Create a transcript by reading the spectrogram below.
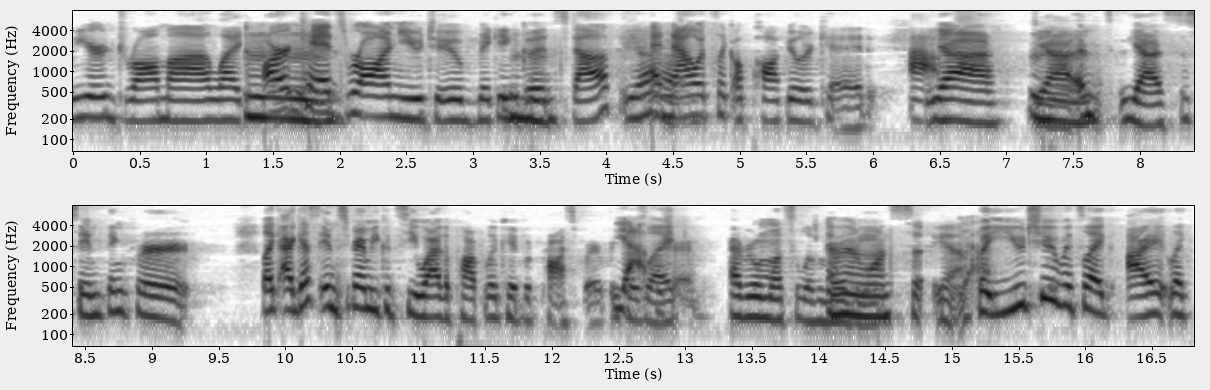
weird drama, like art Mm. kids were on YouTube making good stuff, yeah. and now it's like a popular kid app. Yeah, yeah, Mhm. and yeah, it's the same thing for like I guess Instagram. You could see why the popular kid would prosper because Yeah, like sure. everyone wants to live. A Everyone wants to, yeah. Yeah. But YouTube, it's like I like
